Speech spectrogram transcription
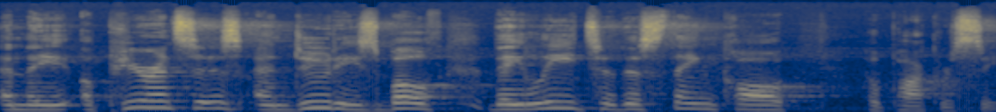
and the appearances and duties both they lead to this thing called hypocrisy.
